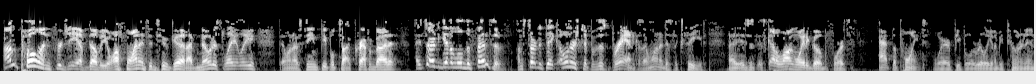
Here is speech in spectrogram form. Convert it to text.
I'm pulling for GFW. I wanted to do good. I've noticed lately that when I've seen people talk crap about it, I started to get a little defensive. I'm starting to take ownership of this brand because I wanted to succeed. Uh, it's just, it's got a long way to go before it's at the point where people are really going to be tuning in.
